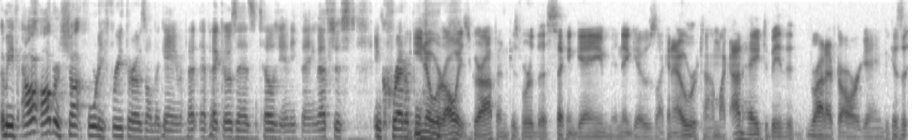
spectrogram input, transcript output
I mean, if Au- Auburn shot 40 free throws on the game, if that, if that goes ahead and tells you anything, that's just incredible. You know, we're always griping because we're the second game and it goes like an overtime. Like, I'd hate to be the right after our game because it,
